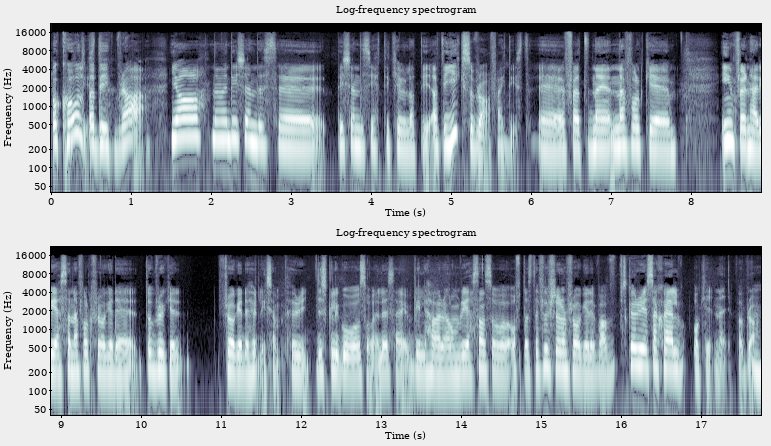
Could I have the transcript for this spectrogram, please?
Och coolt att det gick bra. Ja, nej men det, kändes, eh, det kändes jättekul att det, att det gick så bra faktiskt. Eh, för att när, när folk eh, inför den här resan, när folk frågade, då brukar frågade hur, liksom, hur det skulle gå och så, eller så här, ville höra om resan så var oftast det första de frågade bara, ska du resa själv? Okej, nej, vad bra.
